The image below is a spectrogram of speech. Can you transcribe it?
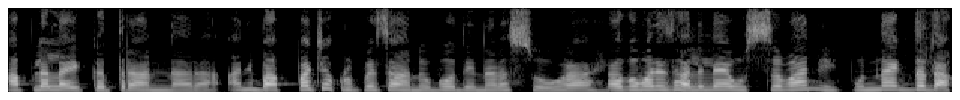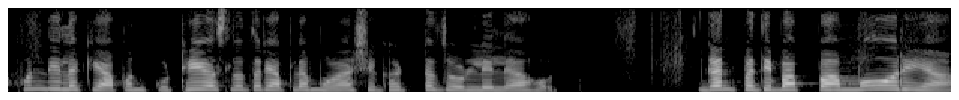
आपल्याला एकत्र आणणारा आणि बाप्पाच्या कृपेचा अनुभव देणारा सोहळा आहे. अगोमध्ये झालेल्या या उत्सवाने पुन्हा एकदा दाखवून दिलं की आपण कुठेही असलो तरी आपल्या मुळाशी घट्ट जोडलेले आहोत. गणपती बाप्पा मोरया.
